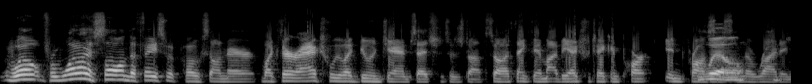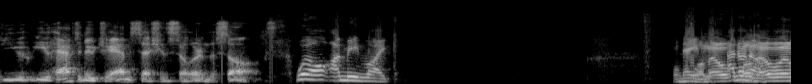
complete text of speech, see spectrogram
Well, from what I saw on the Facebook post on there, like they're actually like doing jam sessions and stuff. So I think they might be actually taking part in process Well, in the writing. you you have to do jam sessions to learn the songs Well, I mean, like We'll- maybe. We'll know, I don't we'll know. know when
